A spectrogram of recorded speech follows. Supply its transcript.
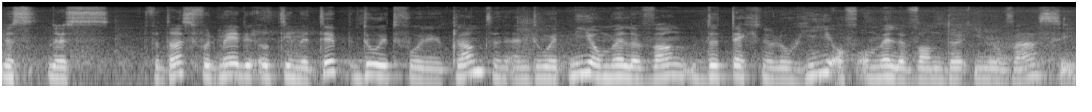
Dus, dus dat is voor mij de ultieme tip. Doe het voor je klanten en doe het niet omwille van de technologie of omwille van de innovatie.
